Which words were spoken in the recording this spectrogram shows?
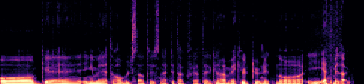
og eh, Inger Merete Hobbelstad, tusen hjertelig takk for at dere kunne være med i Kulturnytt nå i ettermiddag.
